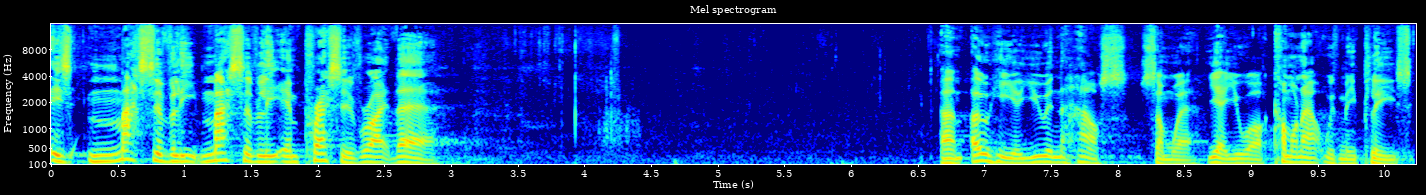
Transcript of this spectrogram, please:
is massively, massively impressive right there. Um, Ohi, are you in the house somewhere? Yeah, you are. Come on out with me, please.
